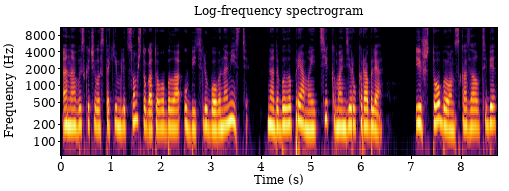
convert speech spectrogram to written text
Она выскочила с таким лицом, что готова была убить любого на месте. Надо было прямо идти к командиру корабля. И что бы он сказал тебе?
